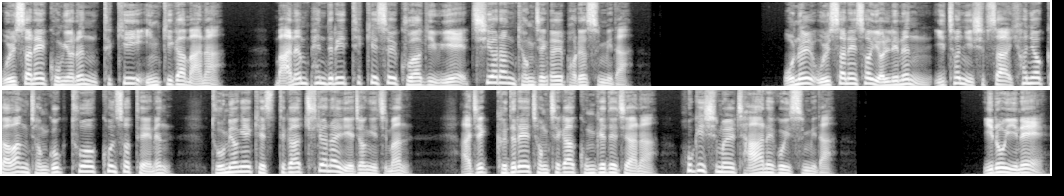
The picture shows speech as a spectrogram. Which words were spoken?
울산의 공연은 특히 인기가 많아 많은 팬들이 티켓을 구하기 위해 치열한 경쟁을 벌였습니다. 오늘 울산에서 열리는 2024 현역 가왕 전국 투어 콘서트에는 두 명의 게스트가 출연할 예정이지만 아직 그들의 정체가 공개되지 않아 호기심을 자아내고 있습니다. 이로 인해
